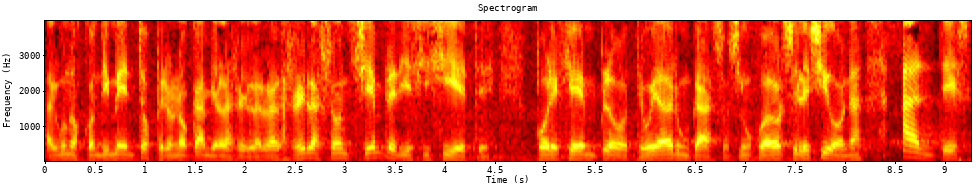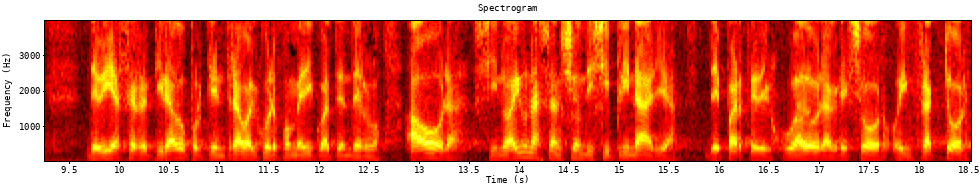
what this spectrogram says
algunos condimentos, pero no cambian las reglas. Las reglas son siempre 17. Por ejemplo, te voy a dar un caso, si un jugador se lesiona, antes debía ser retirado porque entraba el cuerpo médico a atenderlo. Ahora, si no hay una sanción disciplinaria de parte del jugador agresor o infractor,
